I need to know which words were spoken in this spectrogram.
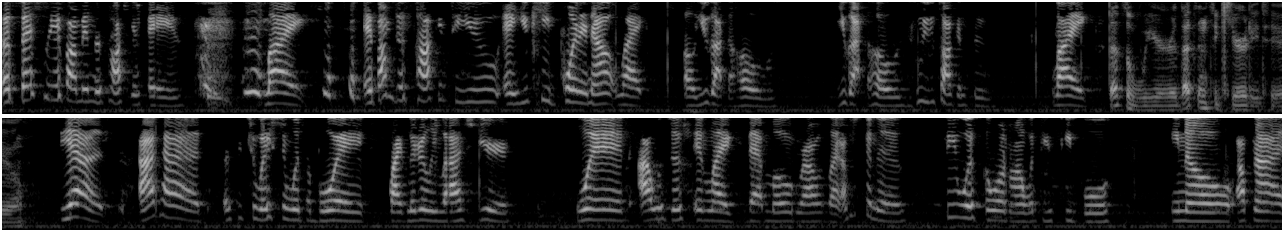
Especially if I'm in the talking phase. Like, if I'm just talking to you and you keep pointing out, like, oh, you got the hose. You got the hose. Who you talking to? Like, That's a weird. That's insecurity too. yeah, I've had a situation with a boy, like, literally last year when I was just in, like, that mode where I was like, I'm just gonna see what's going on with these people. You know, I'm not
